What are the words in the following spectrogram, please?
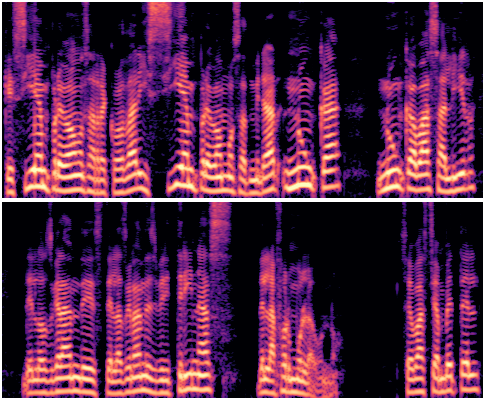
que siempre vamos a recordar y siempre vamos a admirar. Nunca, nunca va a salir de los grandes, de las grandes vitrinas de la Fórmula 1. Sebastián Vettel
